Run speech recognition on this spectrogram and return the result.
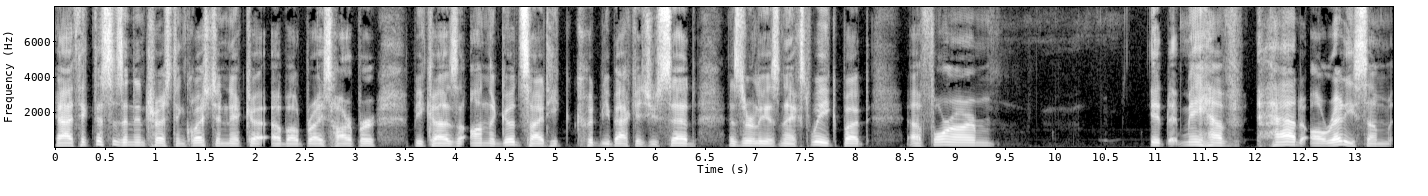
Yeah, I think this is an interesting question, Nick, uh, about Bryce Harper, because on the good side, he could be back, as you said, as early as next week, but a forearm, it may have had already some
